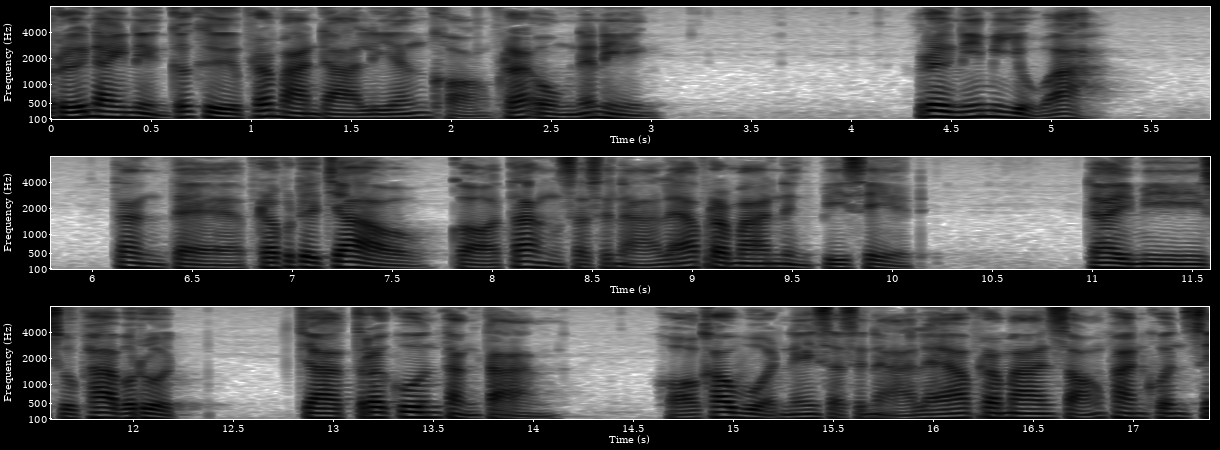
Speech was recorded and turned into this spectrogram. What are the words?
หรือในหนึ่งก็คือพระมารดาเลี้ยงของพระองค์นั่นเอง เรื่องนี้มีอยู่ว่า ตั้งแต่พระพุทธเจ้าก่อตั้งศาสนาแล้วประมาณหนึ่งปีเศษ ได้มีสุภาพบุรุษจากตระกูลต่างๆ ขอเข้าบวชในศาสนาแล้วประมาณ 2,000 คนเศ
